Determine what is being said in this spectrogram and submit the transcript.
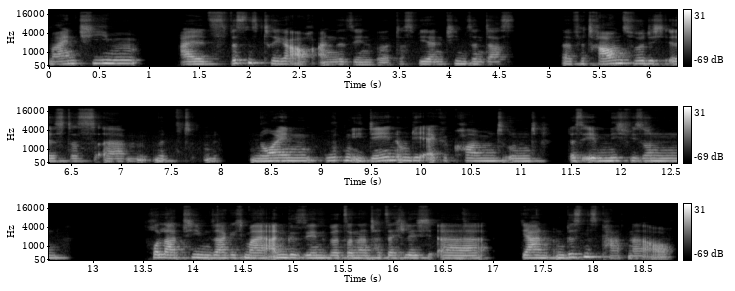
mein Team als Wissensträger auch angesehen wird, dass wir ein Team sind, das äh, vertrauenswürdig ist, das ähm, mit, mit neuen, guten Ideen um die Ecke kommt und das eben nicht wie so ein Troller-Team, sage ich mal, angesehen wird, sondern tatsächlich äh, ja ein Businesspartner auch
